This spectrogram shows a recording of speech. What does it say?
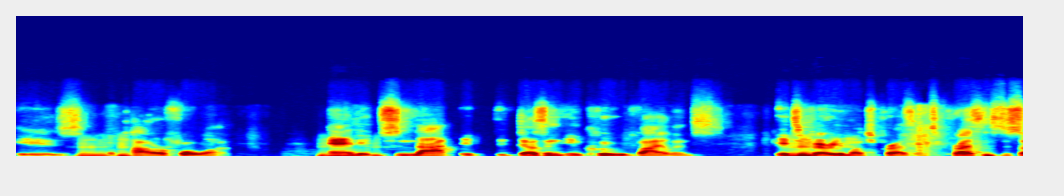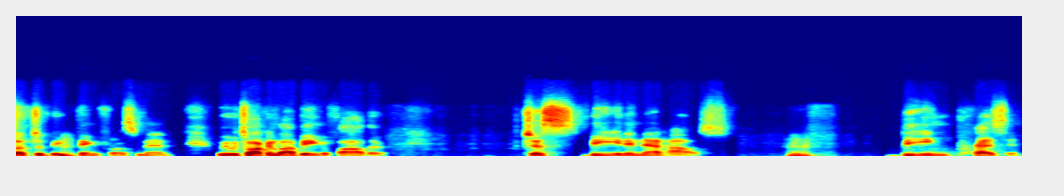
is mm-hmm. a powerful one, mm-hmm. and it's not. It, it, doesn't include violence. It's mm-hmm. very much presence. Presence is such a big mm. thing for us men. We were talking about being a father. Just being in that house, mm being present,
